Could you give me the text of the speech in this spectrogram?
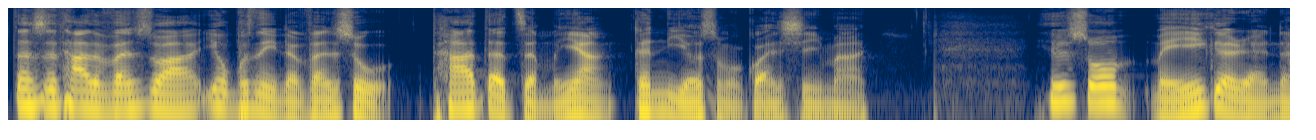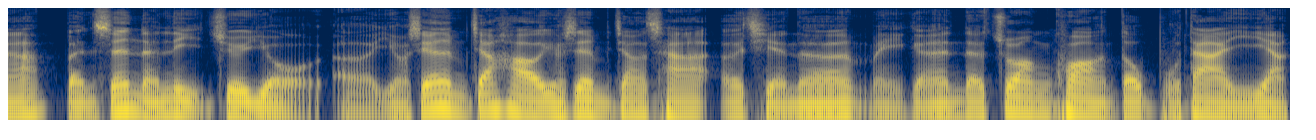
但是他的分数啊，又不是你的分数，他的怎么样跟你有什么关系吗？就是说，每一个人呢、本身能力就有，呃，有些人比较好，有些人比较差，而且呢，每个人的状况都不大一样。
